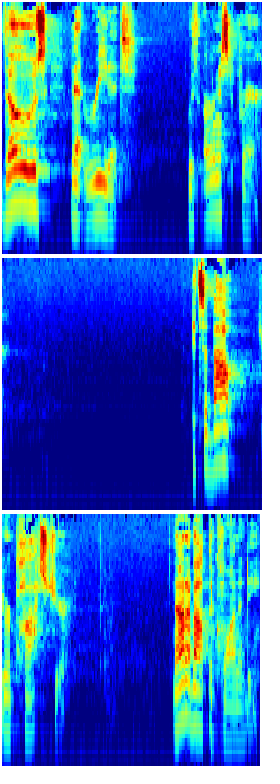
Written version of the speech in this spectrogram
those that read it with earnest prayer. It's about your posture, not about the quantity.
